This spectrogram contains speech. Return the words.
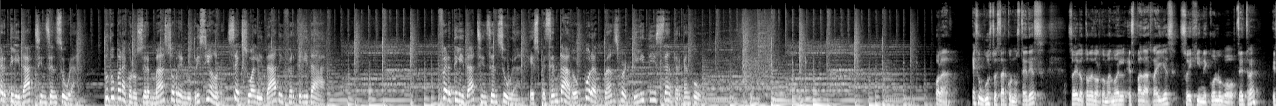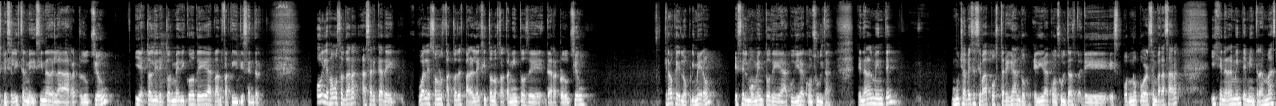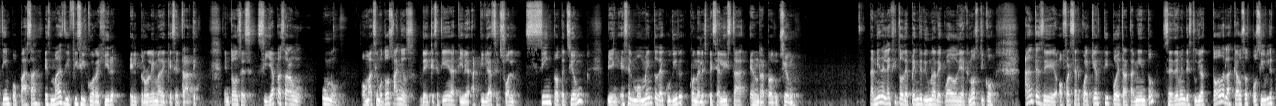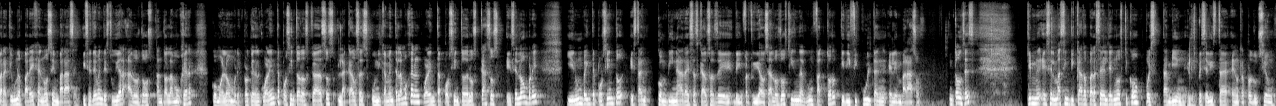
Fertilidad sin censura. Todo para conocer más sobre nutrición, sexualidad y fertilidad. Fertilidad sin censura es presentado por Advanced Fertility Center Cancún. Hola, es un gusto estar con ustedes. Soy el doctor Eduardo Manuel Espadas Reyes, soy ginecólogo obstetra, especialista en medicina de la reproducción y actual director médico de Advanced Fertility Center. Hoy les vamos a hablar acerca de cuáles son los factores para el éxito en los tratamientos de, reproducción. Creo que lo primero es el momento de acudir a consulta. Generalmente muchas veces se va postergando el ir a consultas por no poderse embarazar y generalmente mientras más tiempo pasa es más difícil corregir el problema de que se trate. Entonces, si ya pasaron uno o máximo dos años de que se tiene actividad sexual sin protección, bien, es el momento de acudir con el especialista en reproducción. También el éxito depende de un adecuado diagnóstico. Antes de ofrecer cualquier tipo de tratamiento, se deben de estudiar todas las causas posibles para que una pareja no se embarace y se deben de estudiar a los dos, tanto a la mujer como el hombre, porque en el 40% de los casos la causa es únicamente la mujer, en el 40% de los casos es el hombre y en un 20% están combinadas esas causas de, de infertilidad, o sea, los dos tienen algún factor que dificultan el embarazo. Entonces, ¿Quién es el más indicado para hacer el diagnóstico? Pues también el especialista en reproducción.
